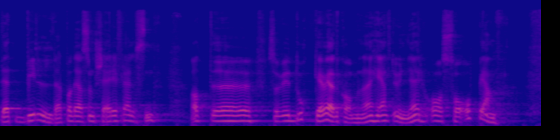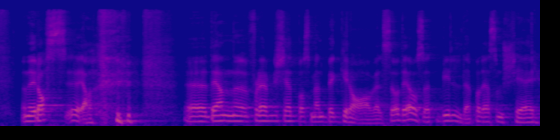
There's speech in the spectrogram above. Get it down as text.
det, er et bilde på det som skjer i frelsen. At, uh, så vi dukker vedkommende helt under og så opp igjen. Men rass, ja. Eh, det en, for det blir sett på som en begravelse, og det er også et bilde på det som skjer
